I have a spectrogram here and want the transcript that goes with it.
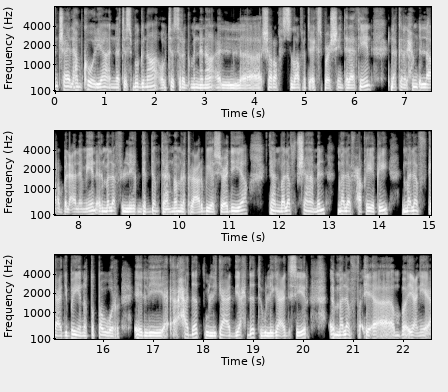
كنت شايل هم كوريا أن تسبقنا أو تسرق مننا الشرف استضافة إكسبو 2030 لكن الحمد لله رب العالمين الملف اللي قدمته المملكة العربية السعودية كان ملف شامل ملف حقيقي ملف قاعد يبين التطور اللي حدث واللي قاعد يحدث واللي قاعد يصير. ملف يعني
